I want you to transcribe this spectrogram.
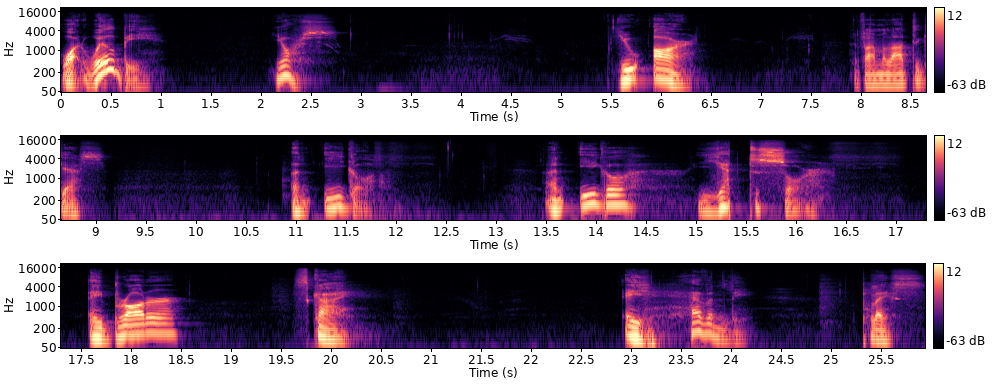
what will be yours? You are, if I'm allowed to guess, an eagle. An eagle yet to soar a broader sky, a heavenly place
